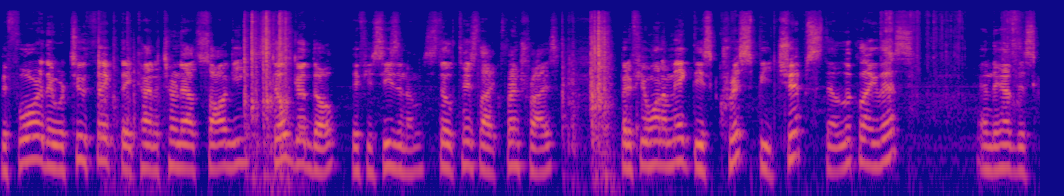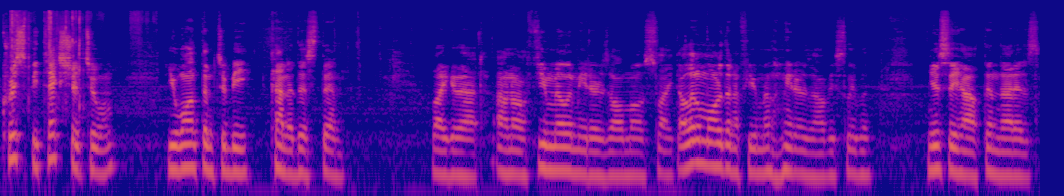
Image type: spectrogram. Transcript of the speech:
before. They were too thick. They kind of turned out soggy. Still good though if you season them still taste like french fries. But if you want to make these crispy chips that look like this and they have this crispy texture to them you want them to be kind of this thin. Like that. I don't know a few millimeters almost. Like a little more than a few millimeters obviously but you see how thin that is.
